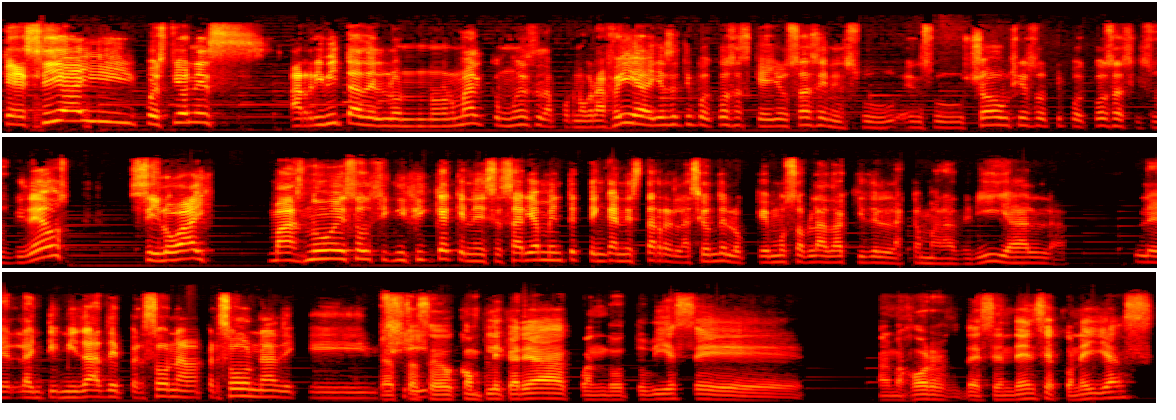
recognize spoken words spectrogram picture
Que sí hay cuestiones arribita de lo normal como es la pornografía y ese tipo de cosas que ellos hacen en su en sus shows y ese tipo de cosas y sus videos, sí lo hay. Más no eso significa que necesariamente tengan esta relación de lo que hemos hablado aquí de la camaradería, la la intimidad de persona a persona, de que... Hasta se complicaría cuando tuviese a lo mejor descendencia con ellas.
